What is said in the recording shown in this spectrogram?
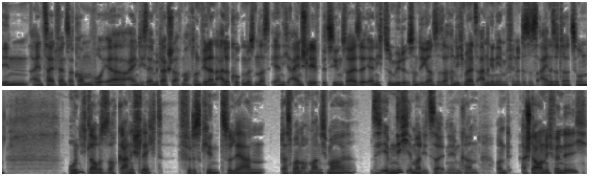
in ein Zeitfenster kommen, wo er eigentlich seinen Mittagsschlaf macht und wir dann alle gucken müssen, dass er nicht einschläft, beziehungsweise er nicht zu müde ist und die ganze Sache nicht mehr als angenehm findet. Das ist eine Situation. Und ich glaube, es ist auch gar nicht schlecht für das Kind zu lernen, dass man auch manchmal sich eben nicht immer die Zeit nehmen kann. Und erstaunlich finde ich,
